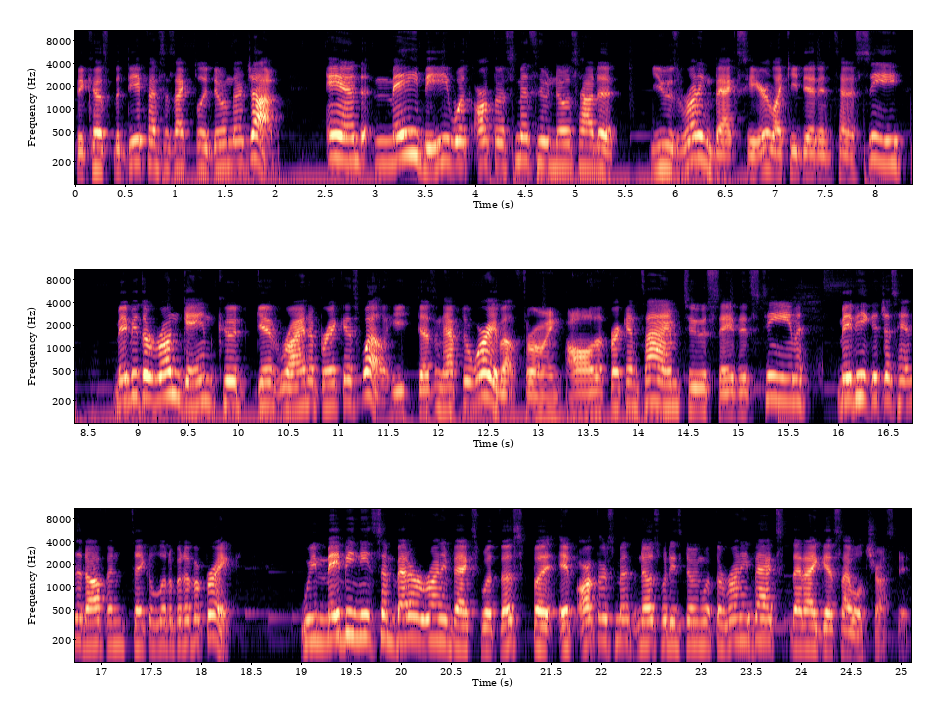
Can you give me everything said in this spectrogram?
because the defense is actually doing their job. And maybe with Arthur Smith, who knows how to use running backs here like he did in Tennessee, maybe the run game could give Ryan a break as well. He doesn't have to worry about throwing all the freaking time to save his team. Maybe he could just hand it off and take a little bit of a break. We maybe need some better running backs with us, but if Arthur Smith knows what he's doing with the running backs, then I guess I will trust it.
